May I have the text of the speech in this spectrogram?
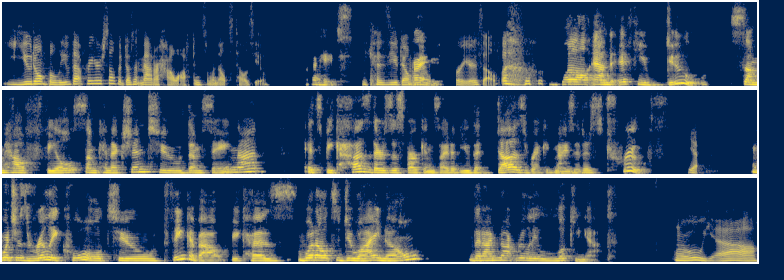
you don't believe that for yourself, it doesn't matter how often someone else tells you Right. because you don't know Right. it for yourself. Well, and if you do somehow feel some connection to them saying that, it's because there's a spark inside of you that does recognize it as truth. Yeah. Which is really cool to think about because what else do I know that I'm not really looking at? Oh, yeah.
